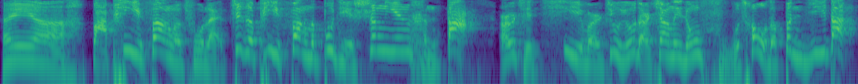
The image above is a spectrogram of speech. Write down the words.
哎呀，把屁放了出来！这个屁放的不仅声音很大，而且气味就有点像那种腐臭的笨鸡蛋，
